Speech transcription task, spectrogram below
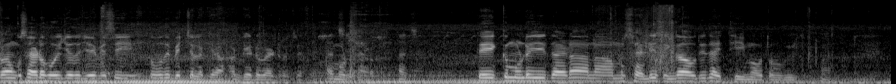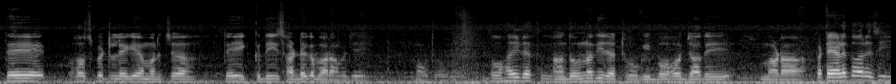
ਰੋਂਗ ਸਾਈਡ ਹੋਈ ਜਦੋਂ ਜੇਬੀਸੀ ਤੋਂ ਉਹਦੇ ਵਿੱਚ ਲੱਗਿਆ ਅੱਗੇ ਡਿਵਾਈਡਰ 'ਚ ਮੋਟਰਸਾਈਕਲ। ਅੱਛਾ। ਤੇ ਇੱਕ ਮੁੰਡੇ ਜੀ ਦਾ ਜਿਹੜਾ ਨਾਮ ਸੈਲੀ ਸਿੰਘ ਆ ਉਹਦੀ ਤਾਂ ਇੱਥੇ ਹੀ ਮੌਤ ਹੋ ਗਈ। ਤੇ ਹਸਪੀਟਲ ਲੈ ਗਏ ਅਮਰ ਚ ਤੇ ਇੱਕ ਦੀ 12:30 ਵਜੇ ਮੌਤ ਹੋ ਗਈ। ਦੋਹਾਂ ਦੀ ਡੈਥ ਹਾਂ ਦੋਨਾਂ ਦੀ ਡੈਥ ਹੋ ਗਈ ਬਹੁਤ ਜ਼ਿਆਦਾ ਮਾੜਾ। ਪਟਿਆਲੇ ਤੋਂ ਆ ਰਹੇ ਸੀ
